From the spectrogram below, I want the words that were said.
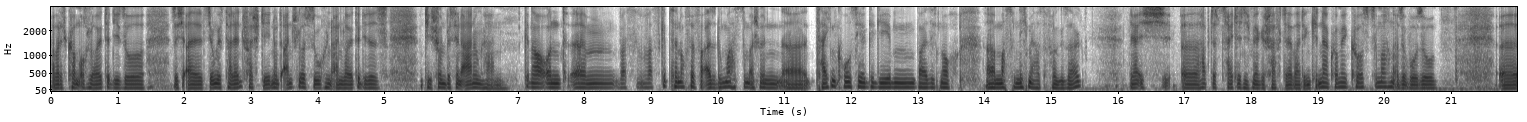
Aber es kommen auch Leute, die so sich als junges Talent verstehen und Anschluss suchen an Leute, die das, die schon ein bisschen Ahnung haben. Genau, und ähm, was, was gibt's denn noch für, also du hast zum Beispiel einen äh, Zeichenkurs hier gegeben, weiß ich noch, äh, machst du nicht mehr, hast du vorhin gesagt? Ja, ich äh, habe das zeitlich nicht mehr geschafft, selber den Kindercomic-Kurs zu machen, also wo so äh,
